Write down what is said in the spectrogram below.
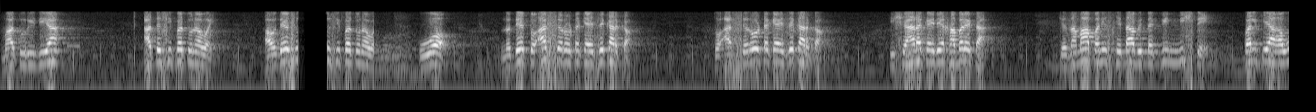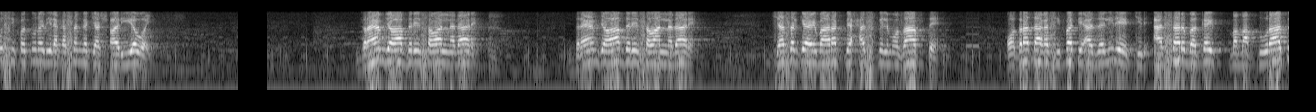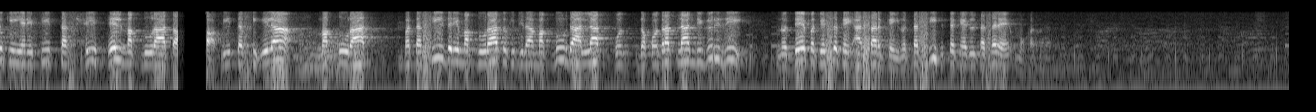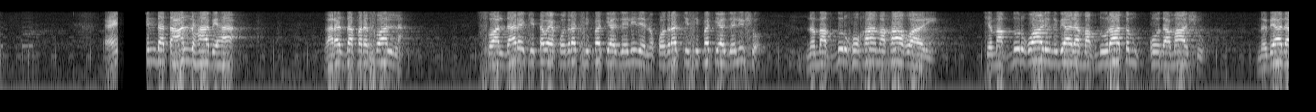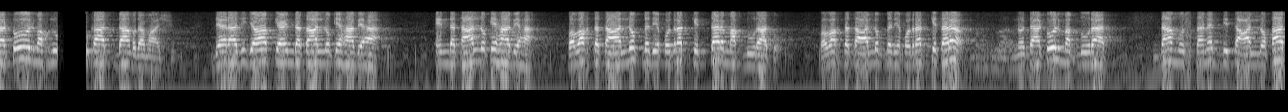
ماتوریدیه اته صفاتونه وای او د صفاتونه و نو دې تو اثر ټکه ذکر کا تو اثر ټکه ذکر کا اشاره کوي دې خبره ته چې زما پنځ خطاب تکوین نشته بلکې هغه صفاتونه دي لکه څنګه چې اشعاریه وایي دریم جواب درې سوال نه دارې دریم جواب درې سوال نه دارې چې اصل کې عبارت به حذف المضاف ته قدرت هغه صفت ازلی دی چې اثر به کوي په مقدوراتو کې یعنی فی تصحیح المقدورات فی تفصیل مقدورات په تفصیل د مقدوراتو کې چې دا مقدور د الله د قدرت لاندې ګرځي نو دې په کې څه کوي اثر کوي نو تصحیح ته کې دلته سره مقدر عند تعلها بها غرض دا پر سوال نه سوال دار چې توې قدرت صفت یا ذلی ده نو قدرت چې صفت یا ذلی شو نو مقدور خو خامخا غواړي چې مقدور غواړي نو بیا له مقدوراتم قدما شو نو بیا دا ټول مخلوق کات دا مدماشو د راضی جواب کې عند تعلقها بها عند تعلقها بها په وخت تعلق د دې قدرت کې تر مقدوراتو په وخت تعلق د دې قدرت کې تر نو دا ټول مقدورات دا مستند دي تعلقات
